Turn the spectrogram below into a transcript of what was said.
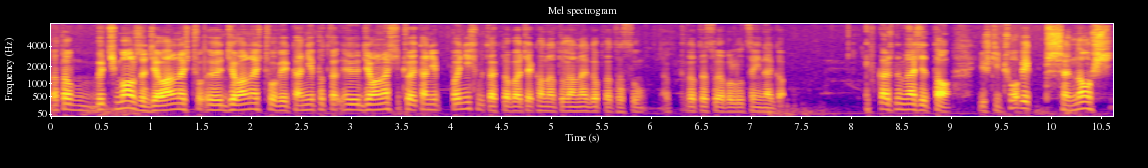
no to być może działalność, e, działalność człowieka nie, działalności człowieka nie powinniśmy traktować jako naturalnego procesu, procesu ewolucyjnego. I w każdym razie to, jeśli człowiek przenosi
